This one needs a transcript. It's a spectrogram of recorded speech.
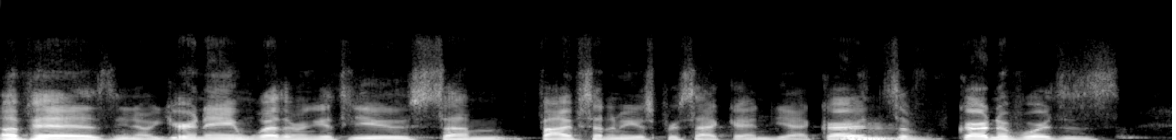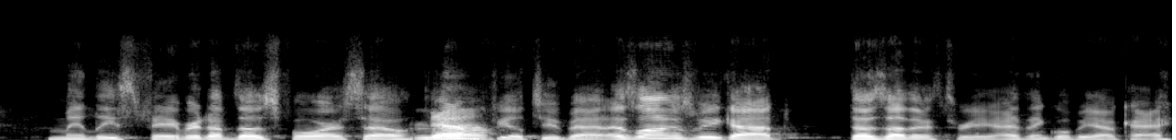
of his. You know, your name, weathering with you, some five centimeters per second. Yeah, Gardens mm-hmm. of Garden of Words is my least favorite of those four, so yeah. I don't feel too bad as long as we got those other three. I think we'll be okay.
